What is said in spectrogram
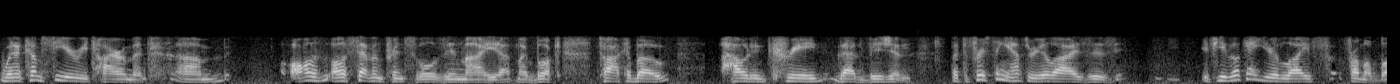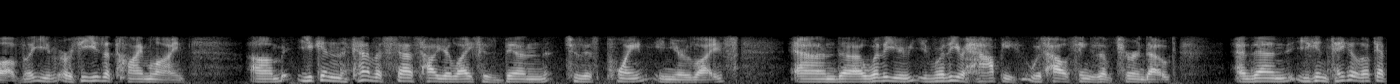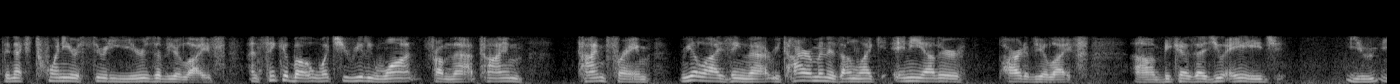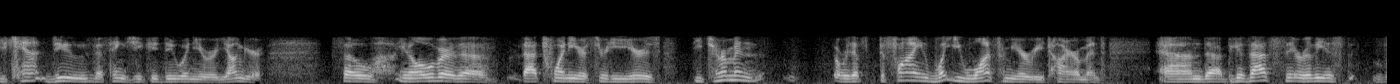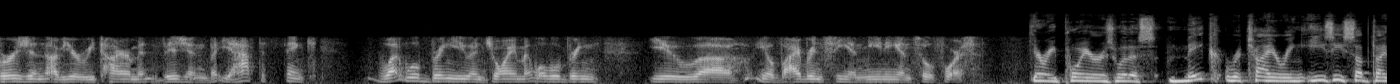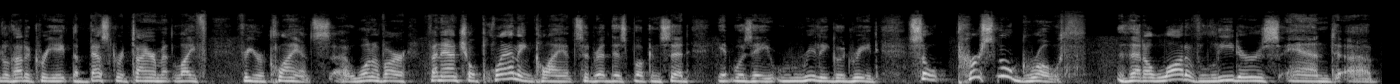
when it comes to your retirement, um, all all seven principles in my uh, my book talk about how to create that vision. But the first thing you have to realize is if you look at your life from above, or if you use a timeline, um, you can kind of assess how your life has been to this point in your life, and uh, whether you whether you're happy with how things have turned out. And then you can take a look at the next 20 or 30 years of your life and think about what you really want from that time time frame, realizing that retirement is unlike any other part of your life. Um, because as you age, you you can't do the things you could do when you were younger. So you know, over the that 20 or 30 years, determine or define what you want from your retirement and uh, because that's the earliest version of your retirement vision. But you have to think what will bring you enjoyment, what will bring you, uh, you know, vibrancy and meaning, and so forth. Gary Poier is with us. Make Retiring Easy, subtitled How to Create the Best Retirement Life for Your Clients. Uh, one of our financial planning clients had read this book and said it was a really good read. So, personal growth that a lot of leaders and uh,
